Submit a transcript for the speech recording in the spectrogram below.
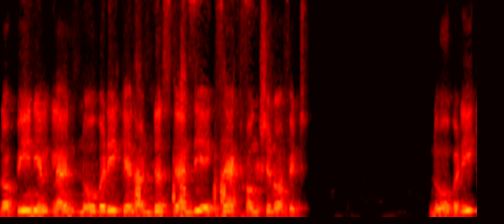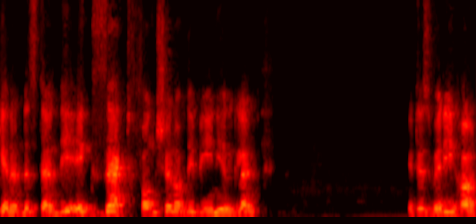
Now, pineal gland, nobody can understand the exact function of it. Nobody can understand the exact function of the pineal gland. It is very hard.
